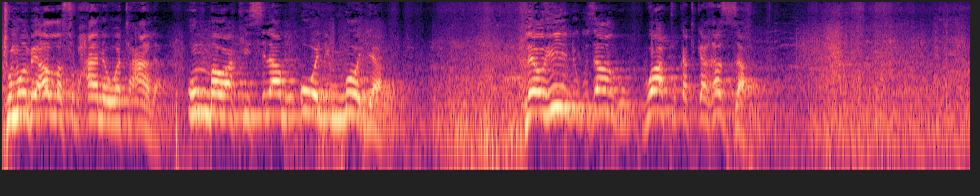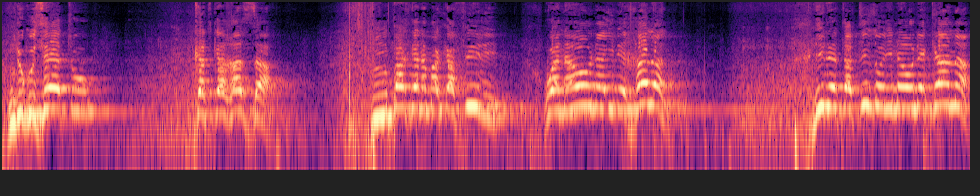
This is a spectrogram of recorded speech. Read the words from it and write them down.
Tumwombe allah subhanahu wa taala umma wa kiislamu uwe ni mmoja. Leo hii ndugu zangu watu katika ghaza. Ndugu zetu katika ghaza mpaka na makafiri wanaona ile halal lile tatizo linaonekana.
